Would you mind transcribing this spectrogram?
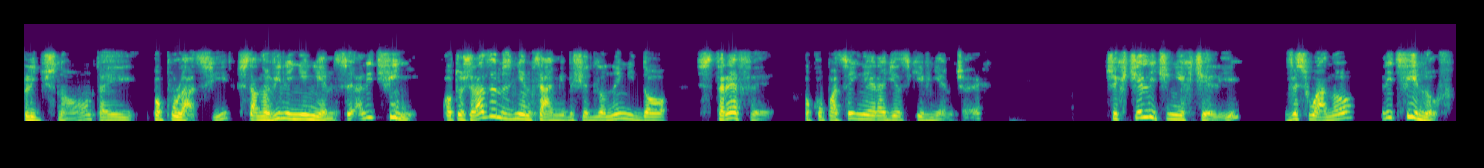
liczną tej populacji stanowili nie Niemcy, a Litwini. Otóż razem z Niemcami wysiedlonymi do strefy okupacyjnej radzieckiej w Niemczech, czy chcieli, czy nie chcieli, wysłano Litwinów,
